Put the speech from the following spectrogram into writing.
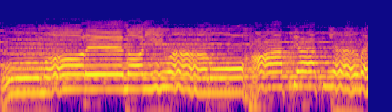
生まれなにわの八百やば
